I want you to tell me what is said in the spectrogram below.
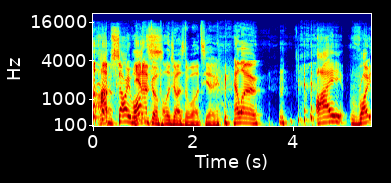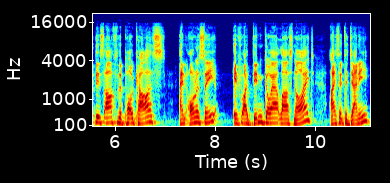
I'm sorry, what? You're gonna have to apologize to Watts. Yeah. Hello. I wrote this after the podcast, and honestly, if I didn't go out last night, I said to Danny,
